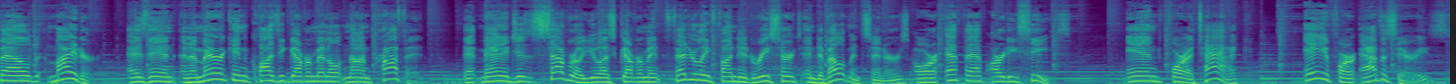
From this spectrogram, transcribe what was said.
Spelled MITRE, as in an American quasi governmental nonprofit that manages several U.S. government federally funded research and development centers, or FFRDCs. And for attack, A for adversaries,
